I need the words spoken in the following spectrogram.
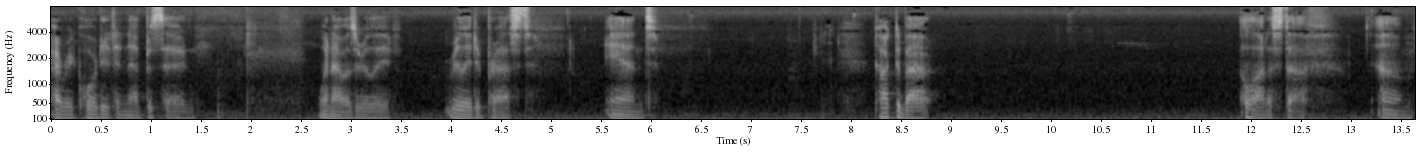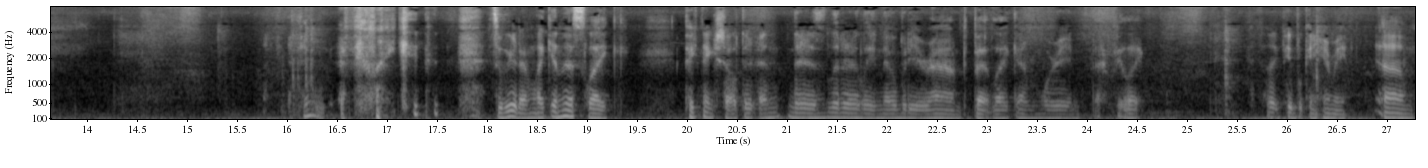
I recorded an episode when I was really, really depressed and talked about a lot of stuff. Um, I feel I feel like it's weird. I'm like in this like picnic shelter, and there's literally nobody around. But like I'm worried. I feel like I feel like people can hear me. Um,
